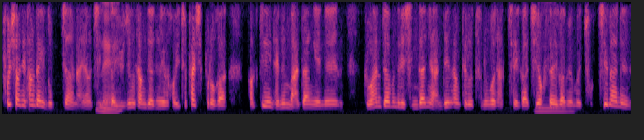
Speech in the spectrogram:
포션이 상당히 높잖아요. 지금까 네. 유증상자 중에서 거의 7, 80%가 확진이 되는 마당에는 그 환자분들이 진단이 안 된 상태로 두는 것 자체가 지역사회 음. 감염을 촉진하는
